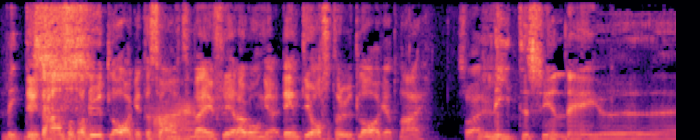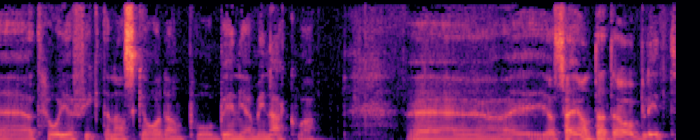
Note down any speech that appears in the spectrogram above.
Lite det är inte han som tar ut laget, det sa han till mig flera gånger. Det är inte jag som tar ut laget, nej. Så är det. Lite synd är ju eh, att HIF fick den här skadan på Benjamin Aqua. Eh, jag säger inte att det har blivit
